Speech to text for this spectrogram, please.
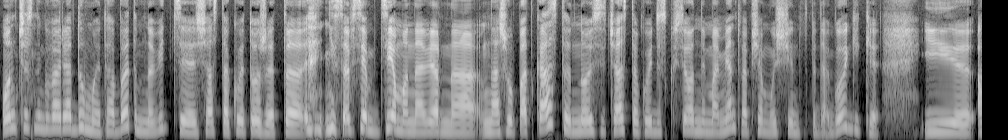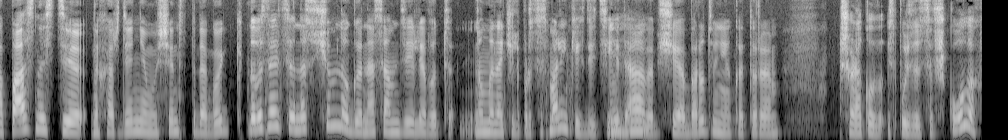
Он, честно говоря, думает об этом, но видите, сейчас такой тоже, это не совсем тема, наверное, нашего подкаста, но сейчас такой дискуссионный момент вообще мужчин в педагогике и опасности нахождения мужчин в педагогике. Но вы знаете, у нас очень много, на самом деле, вот, ну, мы начали просто с маленьких детей, угу. да, вообще оборудование, которое широко используется в школах.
